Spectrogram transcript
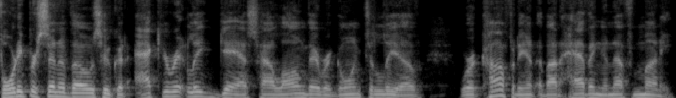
40% of those who could accurately guess how long they were going to live were confident about having enough money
